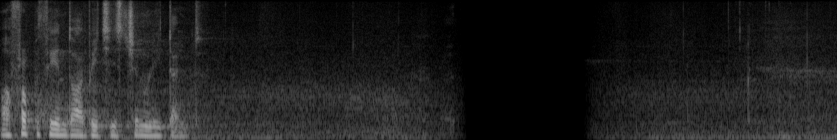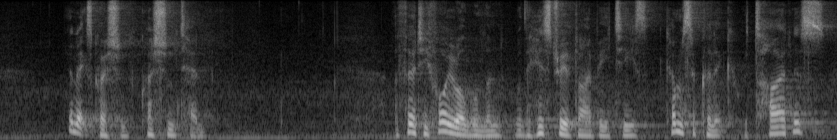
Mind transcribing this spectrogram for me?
arthropathy and diabetes generally don't. The next question, question 10. A 34 year old woman with a history of diabetes comes to clinic with tiredness,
